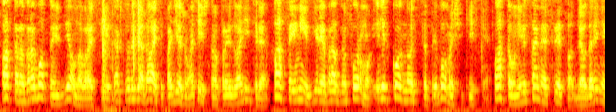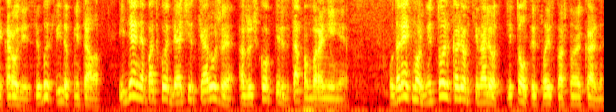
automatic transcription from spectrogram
Паста разработана и сделана в России. Так что, друзья, давайте поддержим отечественного производителя. Паста имеет гелеобразную форму и легко носится при помощи кисти. Паста универсальное средство для удаления коррозии с любых видов металлов. Идеально подходит для очистки оружия от жучков перед этапом воронения. Удалять можно не только легкий налет и толстые слои сплошной кальны,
